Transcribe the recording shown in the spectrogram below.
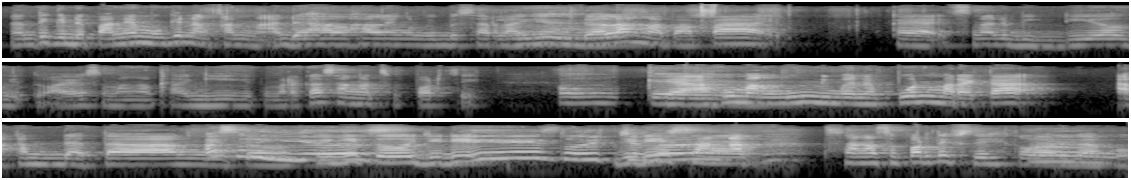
Nanti ke depannya mungkin akan ada hal-hal yang lebih besar lagi. Iya. udahlah nggak apa-apa. Kayak it's not a big deal gitu, ayo semangat lagi gitu. Mereka sangat support sih. Oke. Kayak aku manggung di mana pun mereka akan datang Ah, gitu, serius? kayak gitu. Jadi lucu jadi banget. sangat sangat suportif sih keluarga aku.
